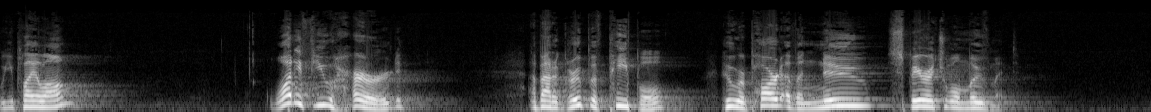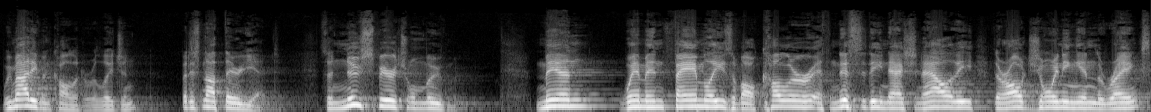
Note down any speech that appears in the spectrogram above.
Will you play along? What if you heard about a group of people who were part of a new spiritual movement? We might even call it a religion, but it's not there yet. It's a new spiritual movement. Men, women, families of all color, ethnicity, nationality. They're all joining in the ranks.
